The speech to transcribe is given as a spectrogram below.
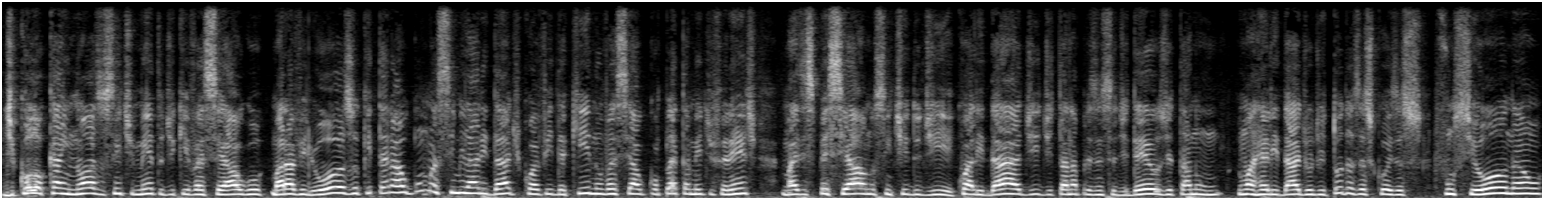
de colocar em nós o sentimento de que vai ser algo maravilhoso, que terá alguma similaridade com a vida aqui, não vai ser algo completamente diferente, mas especial no sentido de qualidade, de estar na presença de Deus, de estar num, numa realidade onde todas as coisas funcionam,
